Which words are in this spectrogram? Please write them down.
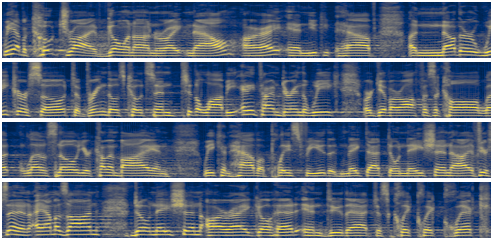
we have a coat drive going on right now, all right? And you can have another week or so to bring those coats in to the lobby anytime during the week or give our office a call. Let, let us know you're coming by and we can have a place for you to make that donation. Uh, if you're sending an Amazon donation, all right, go ahead and do that. Just click, click, click.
